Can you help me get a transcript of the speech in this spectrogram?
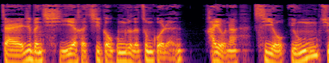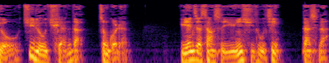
在日本企业和机构工作的中国人，还有呢持有永久居留权的中国人，原则上是允许入境，但是呢，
